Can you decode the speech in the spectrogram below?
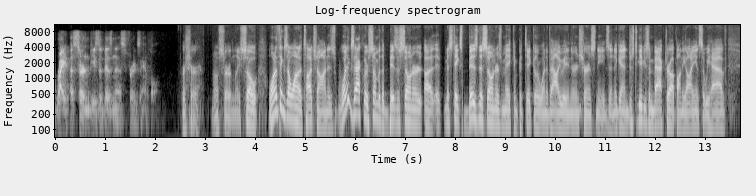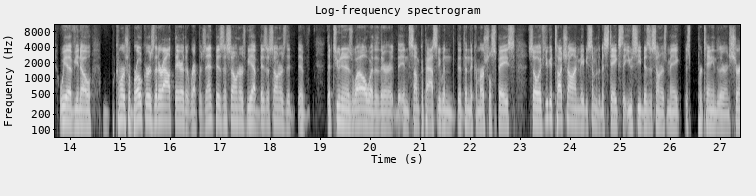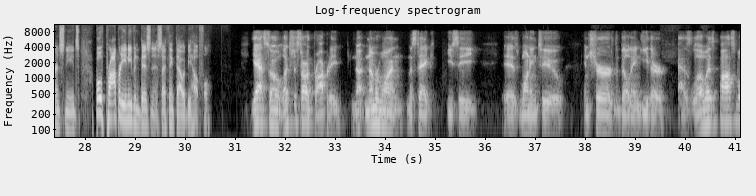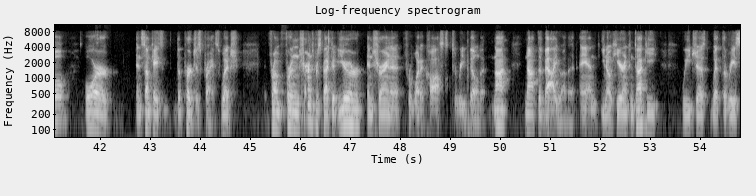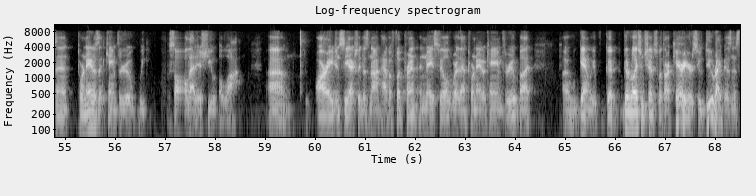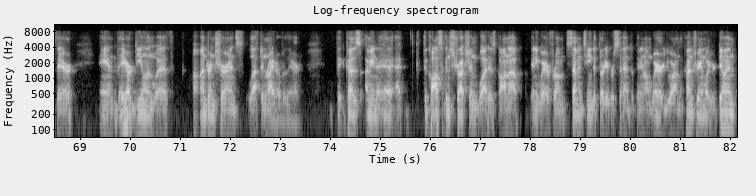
write a certain piece of business for example for sure no certainly so one of the things i want to touch on is what exactly are some of the business owner uh, mistakes business owners make in particular when evaluating their insurance needs and again just to give you some backdrop on the audience that we have we have you know commercial brokers that are out there that represent business owners we have business owners that have that tune in as well, whether they're in some capacity within the commercial space. So if you could touch on maybe some of the mistakes that you see business owners make as pertaining to their insurance needs, both property and even business, I think that would be helpful. Yeah. So let's just start with property. No, number one mistake you see is wanting to insure the building either as low as possible or in some cases the purchase price, which from for an insurance perspective, you're insuring it for what it costs to rebuild it, not not the value of it. And you know, here in Kentucky, we just with the recent tornadoes that came through, we saw that issue a lot. Um, our agency actually does not have a footprint in Mayfield where that tornado came through, but uh, again, we have good good relationships with our carriers who do write business there, and they are dealing with underinsurance left and right over there because I mean, the cost of construction, what has gone up anywhere from 17 to 30 percent, depending on where you are in the country and what you're doing.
